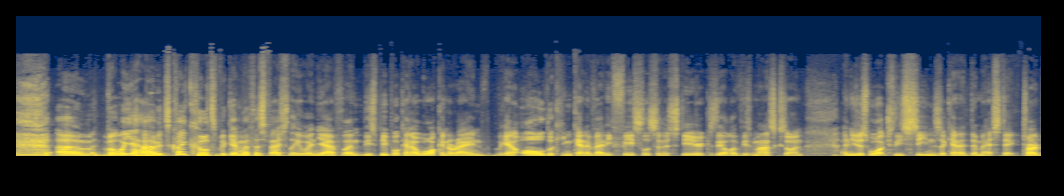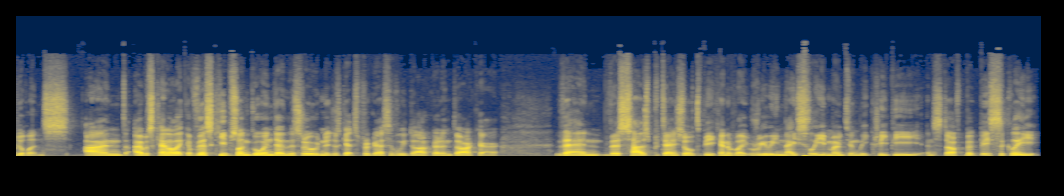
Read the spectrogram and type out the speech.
Um, but what you have, it's quite cool to begin with, especially when you have like, these people kind of walking around, kind of all looking kind of very faceless and austere because they all have these masks on, and you just watch these scenes of kind of domestic turbulence. And I was kind of like, if this keeps on going down this road and it just gets progressively darker and darker, then this has potential to be kind of like really nicely mountingly creepy and stuff. But basically,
